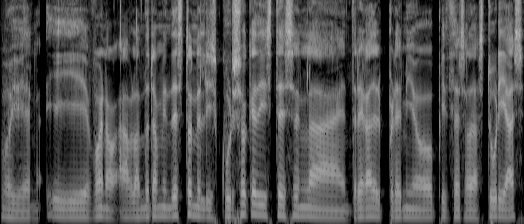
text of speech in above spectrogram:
Muy bien. Y bueno, hablando también de esto, en el discurso que diste en la entrega del premio Princesa de Asturias,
